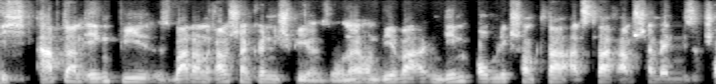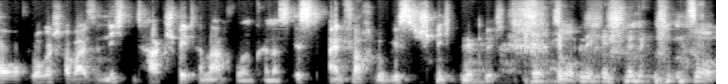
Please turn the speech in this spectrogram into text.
ich habe dann irgendwie, es war dann Rammstein können nicht spielen, so, ne? Und wir war in dem Augenblick schon klar, als klar, Rammstein werden diese Show auch logischerweise nicht einen Tag später nachholen können. Das ist einfach logistisch nicht möglich. So. so.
